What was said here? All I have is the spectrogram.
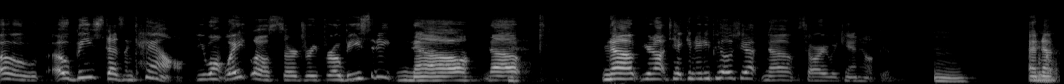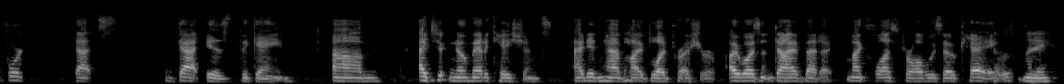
Oh, obese doesn't count. You want weight loss surgery for obesity? No, no, no. You're not taking any pills yet? No, sorry, we can't help you. Mm, And yeah. unfortunately, that's that is the game. Um, I took no medications. I didn't have high blood pressure. I wasn't diabetic. My cholesterol was okay. That was me.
